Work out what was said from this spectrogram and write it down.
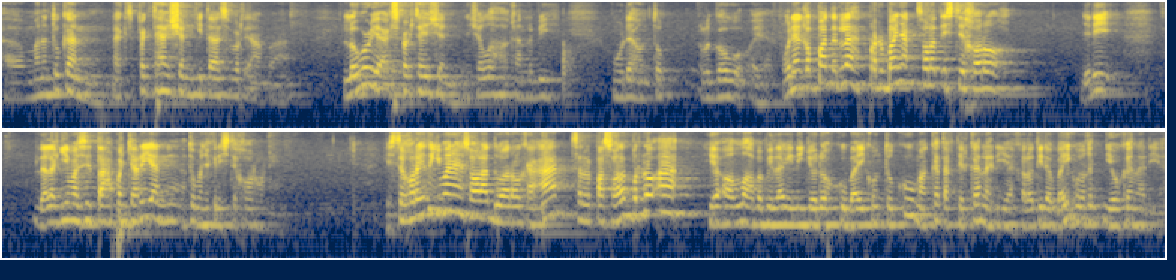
uh, menentukan expectation kita seperti apa lower your expectation insyaallah akan lebih mudah untuk legowo ya. Kemudian yang keempat adalah perbanyak sholat istikharah. Jadi ada lagi masih tahap pencarian ya atau banyakin istikharah nih. Istikharah itu gimana? Sholat dua rakaat, selepas sholat berdoa, ya Allah apabila ini jodohku baik untukku maka takdirkanlah dia. Kalau tidak baik maka jauhkanlah dia.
